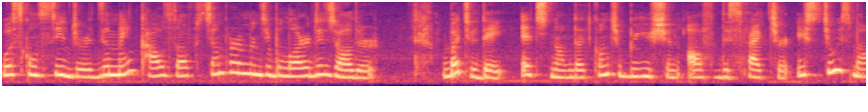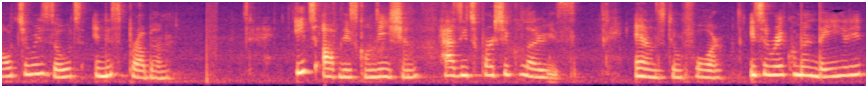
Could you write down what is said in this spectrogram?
was considered the main cause of temporomandibular disorder. But today, it's known that contribution of this factor is too small to result in this problem. Each of these conditions has its particularities, and therefore, it's recommended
